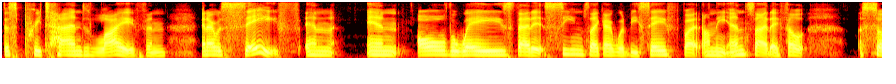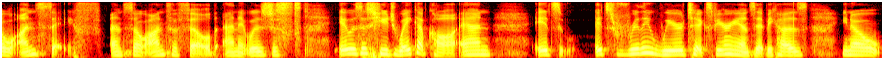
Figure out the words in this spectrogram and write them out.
this pretend life and and I was safe and in all the ways that it seems like I would be safe, but on the inside I felt so unsafe and so unfulfilled and it was just it was this huge wake up call and it's it's really weird to experience it because you know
